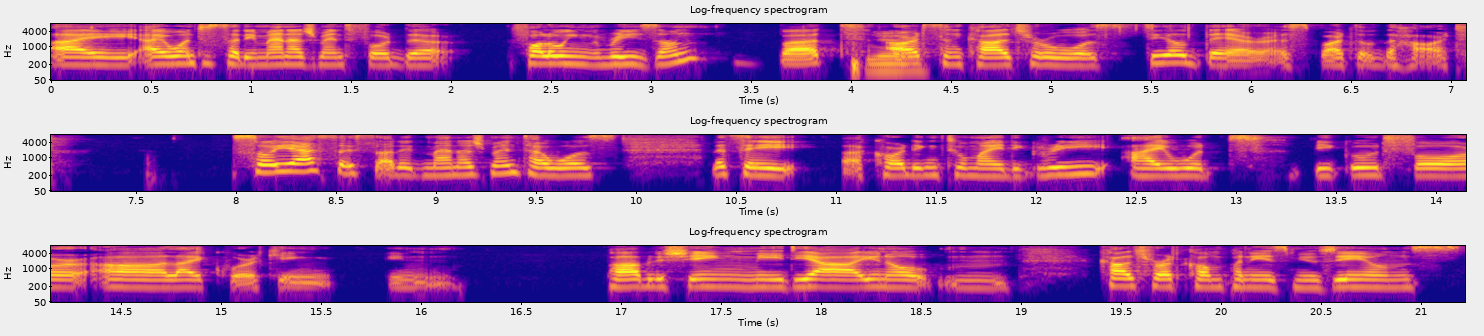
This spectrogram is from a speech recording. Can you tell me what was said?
i i want to study management for the following reason but yeah. arts and culture was still there as part of the heart so yes i studied management i was let's say according to my degree i would be good for uh, like working in publishing media you know um, cultural companies museums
